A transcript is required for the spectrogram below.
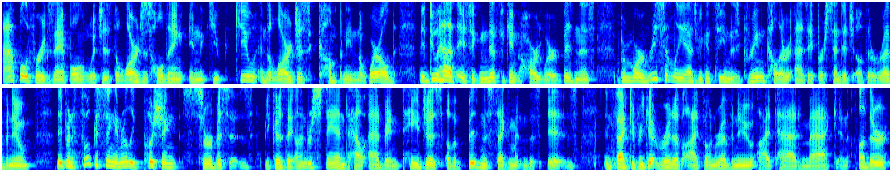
Apple, for example, which is the largest holding in the QQQ and the largest company in the world, they do have a significant hardware business, but more recently, as we can see in this green color as a percentage of their revenue, they've been focusing and really pushing services because they understand how advantageous of a business segment this is. In fact, if we get rid of iPhone revenue, iPad, Mac, and other,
